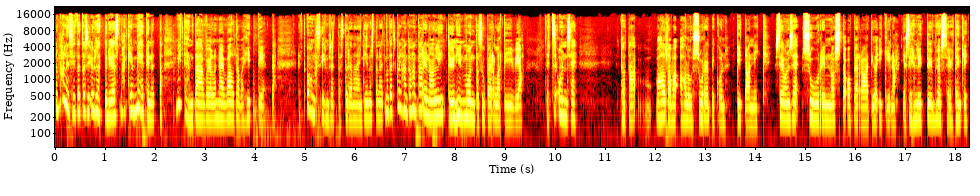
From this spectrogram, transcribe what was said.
No mä olin siitä tosi yllättynyt ja sitten mä mietin, että miten tämä voi olla näin valtava hitti, että, että onko ihmiset tästä todella näin kiinnostuneet. Mutta kyllähän tuohon tarinaan liittyy niin monta superlatiivia, että se on se tota, valtava alus suurempi kuin Titanic. Se on se suurin nosto-operaatio ikinä ja siihen liittyy myös se jotenkin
